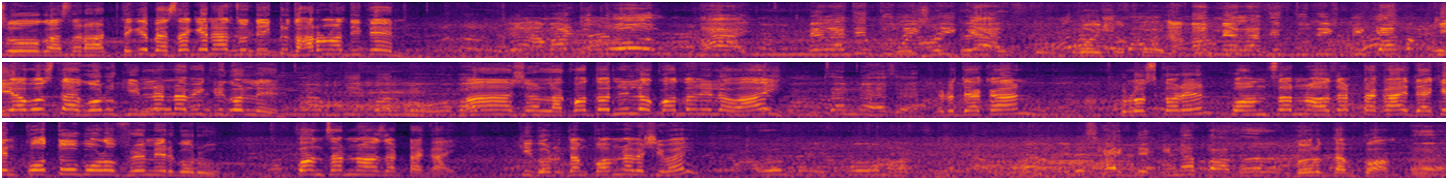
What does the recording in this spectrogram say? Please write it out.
চৌগাছার হাট থেকে বেচা কেনা যদি একটু ধারণা দিতেন। কি অবস্থা? গরু কিনলেন না বিক্রি করলেন? মাশাল্লাহ কত নিল কত নিল ভাই? একটু দেখান ক্লোজ করেন পঞ্চান্ন হাজার টাকায় দেখেন কত বড় ফ্রেমের গরু। পঞ্চান্ন হাজার টাকায়। কি গরুর দাম কম না বেশি ভাই? এটা পাঁচ হাজার গরুর দাম কম? হ্যাঁ।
